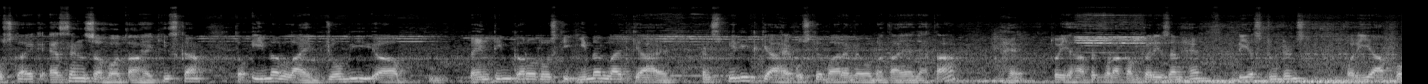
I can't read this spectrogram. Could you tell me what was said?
उसका एक एसेंस होता है किसका? तो इनर लाइफ जो भी पेंटिंग करो तो उसकी इनर लाइफ क्या है एंड स्पिरिट क्या है, उसके बारे में वो बताया जाता है। तो यहाँ पे थोड़ा कंपैरिजन है डियर स्टूडेंट्स और ये आपको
